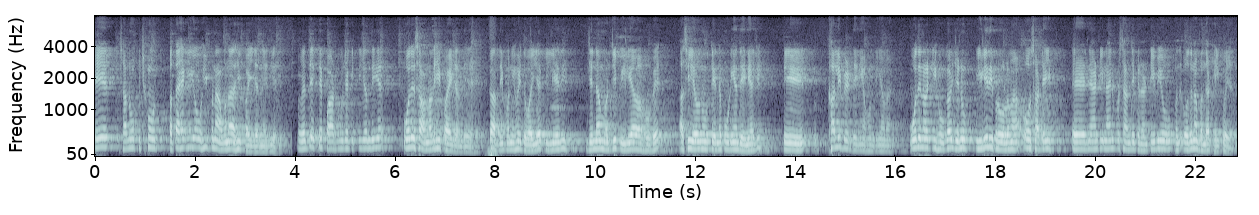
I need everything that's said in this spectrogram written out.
ਇਹ ਸਾਨੂੰ ਪਿੱਛੋਂ ਪਤਾ ਹੈ ਕਿ ਉਹੀ ਬਣਾ ਬਣਾ ਅਸੀਂ ਪਾਈ ਜਾਂਦੇ ਜੀ ਇਹ। ਇਹਦੇ ਉੱਤੇ ਪਾਠ ਪੂਜਾ ਕੀਤੀ ਜਾਂਦੀ ਹੈ। ਉਹਦੇ ਹਿਸਾਬ ਨਾਲ ਹੀ ਪਾਏ ਜਾਂਦੇ ਆ ਇਹ। ਘਰ ਦੀ ਬਣੀ ਹੋਈ ਦਵਾਈ ਹੈ ਪੀਲੀਏ ਦੀ। ਜਿੰਨਾ ਮਰਜ਼ੀ ਪੀ ਲਿਆ ਹੋਵੇ ਅਸੀਂ ਉਹਨੂੰ ਤਿੰਨ ਪੂੜੀਆਂ ਦੇਣੀਆਂ ਜੀ ਤੇ ਖਾਲੀ ਪੇਟ ਦੇਣੀਆਂ ਹੁੰਦੀਆਂ ਵਾ। ਉਹਦੇ ਨਾਲ ਕੀ ਹੋਊਗਾ ਜਿਹਨੂੰ ਪੀਲੀਏ ਦੀ ਪ੍ਰੋਬਲਮ ਹੈ ਉਹ ਸਾਡੀ 99% ਦੀ ਗਾਰੰਟੀ ਵੀ ਉਹ ਬੰਦ- ਉਹਦੇ ਨਾਲ ਬੰਦਾ ਠੀਕ ਹੋ ਜਾਂਦਾ।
